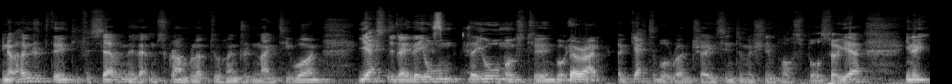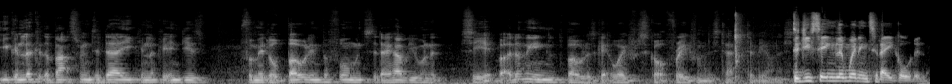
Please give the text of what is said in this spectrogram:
You know, 130 for seven. They let them scramble up to 191. Yesterday they all they almost turned, but right. a gettable run chase into Mission Impossible. So yeah, you know, you can look at the batsmen today. You can look at India's formidable bowling performance today, however you want to see it. But I don't think England's bowlers get away scot free from this test, to be honest. Did you see England winning today, Gordon?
